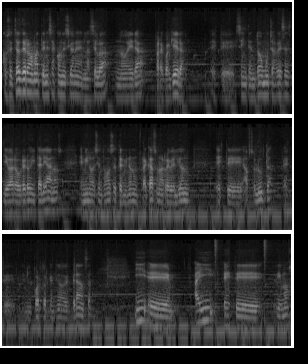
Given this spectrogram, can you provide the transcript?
cosechar yerba mate en esas condiciones en la selva no era para cualquiera. Este, se intentó muchas veces llevar obreros italianos. En 1911 terminó en un fracaso, una rebelión este, absoluta este, en el puerto argentino de Esperanza. Y eh, ahí, digamos,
